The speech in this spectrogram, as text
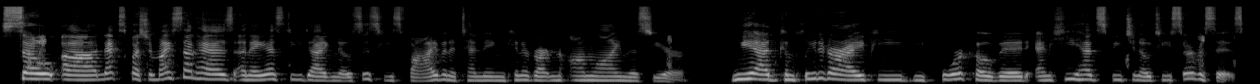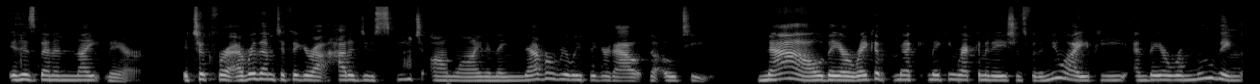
So, uh, next question. My son has an ASD diagnosis. He's five and attending kindergarten online this year. We had completed our IEP before COVID and he had speech and OT services. It has been a nightmare. It took forever them to figure out how to do speech online and they never really figured out the OT. Now they are rec- mec- making recommendations for the new IEP and they are removing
